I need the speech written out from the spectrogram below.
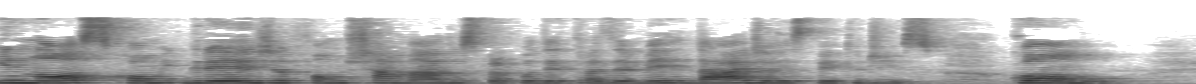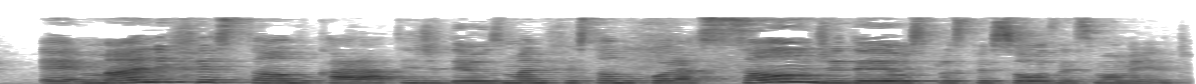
e nós, como igreja, fomos chamados para poder trazer verdade a respeito disso. Como? É, manifestando o caráter de Deus, manifestando o coração de Deus para as pessoas nesse momento.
